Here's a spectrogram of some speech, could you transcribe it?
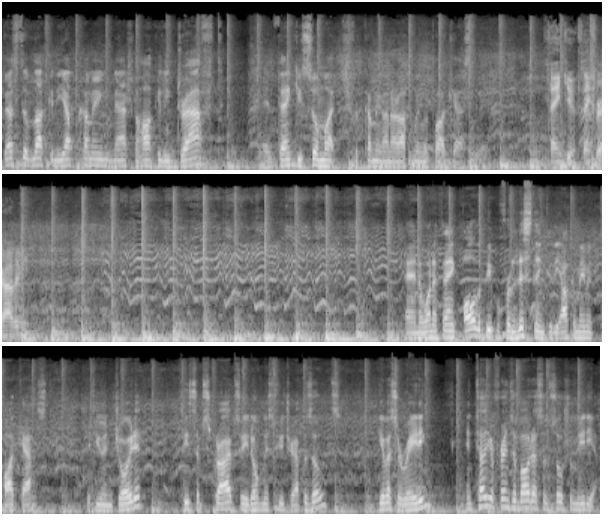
best of luck in the upcoming National Hockey League draft. And thank you so much for coming on our Ahkameyimok podcast today. Thank you. Thanks for having me. And I want to thank all the people for listening to the Ahkameyimok podcast. If you enjoyed it, please subscribe so you don't miss future episodes. Give us a rating and tell your friends about us on social media.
